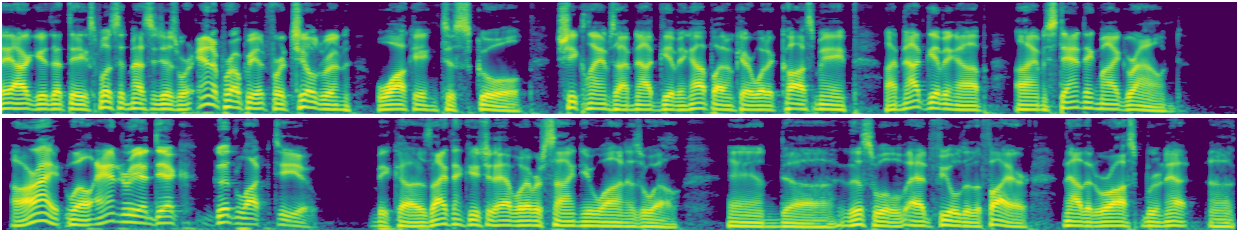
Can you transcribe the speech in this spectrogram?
They argued that the explicit messages were inappropriate for children walking to school. She claims, I'm not giving up. I don't care what it costs me. I'm not giving up. I'm standing my ground. All right. Well, Andrea Dick, good luck to you because I think you should have whatever sign you want as well. And uh, this will add fuel to the fire now that Ross Brunette uh,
